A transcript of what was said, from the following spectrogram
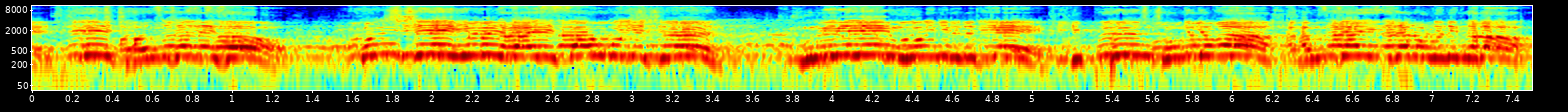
지키기 위해 새 전선에서 혼신의 힘을 다해 싸우고 계시는 국민의힘 의원님들께 깊은 존경과 감사 인사를 올립니다.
